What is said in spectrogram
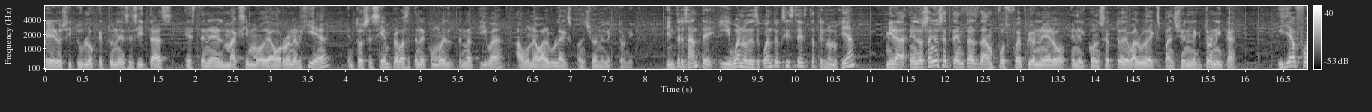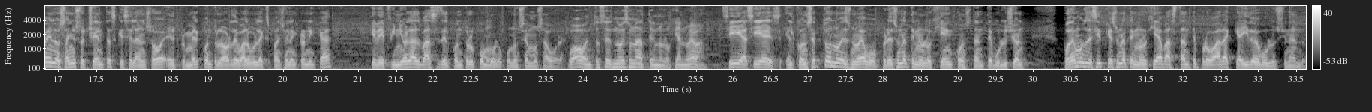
Pero si tú lo que tú necesitas es tener el máximo de ahorro de energía, entonces siempre vas a tener como alternativa a una válvula de expansión electrónica. Qué interesante. Y bueno, ¿desde cuándo existe esta tecnología? Mira, en los años 70 Danfoss fue pionero en el concepto de válvula de expansión electrónica y ya fue en los años 80 que se lanzó el primer controlador de válvula de expansión electrónica que definió las bases del control como lo conocemos ahora. Wow, entonces no es una tecnología nueva. Sí, así es. El concepto no es nuevo, pero es una tecnología en constante evolución. Podemos decir que es una tecnología bastante probada que ha ido evolucionando.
